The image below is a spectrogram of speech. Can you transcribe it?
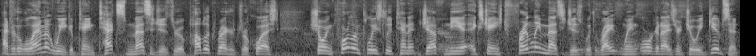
after the Willamette Week obtained text messages through a public records request showing Portland Police Lieutenant Jeff Niiya exchanged friendly messages with right-wing organizer Joey Gibson.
